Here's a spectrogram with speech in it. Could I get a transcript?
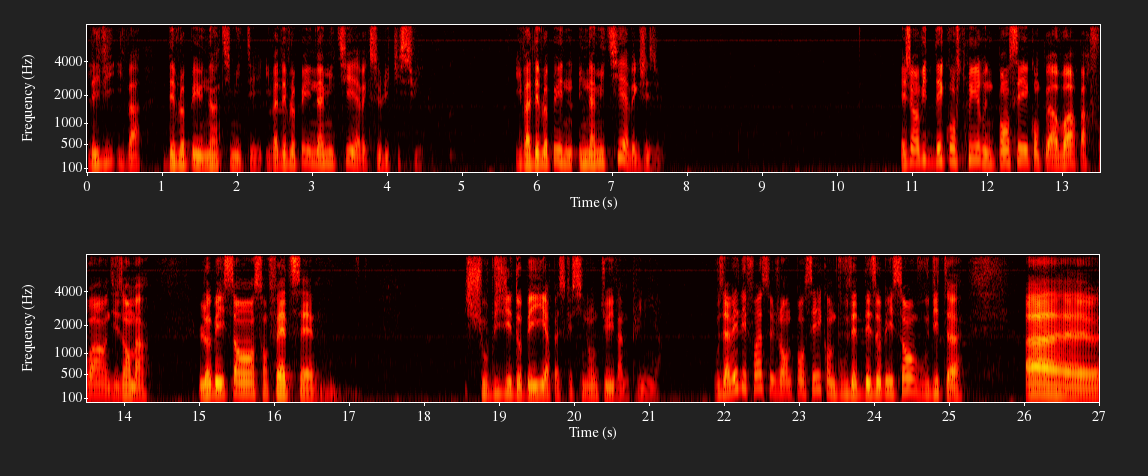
Lévi, il va développer une intimité, il va développer une amitié avec celui qui suit il va développer une, amitié avec Jésus. Et j'ai envie de déconstruire une pensée qu'on peut avoir parfois en disant, ben, l'obéissance, en fait, c'est... Je suis obligé d'obéir parce que sinon Dieu, il va me punir. Vous avez des fois ce genre de pensée quand vous êtes désobéissant, vous vous dites, euh, ah,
